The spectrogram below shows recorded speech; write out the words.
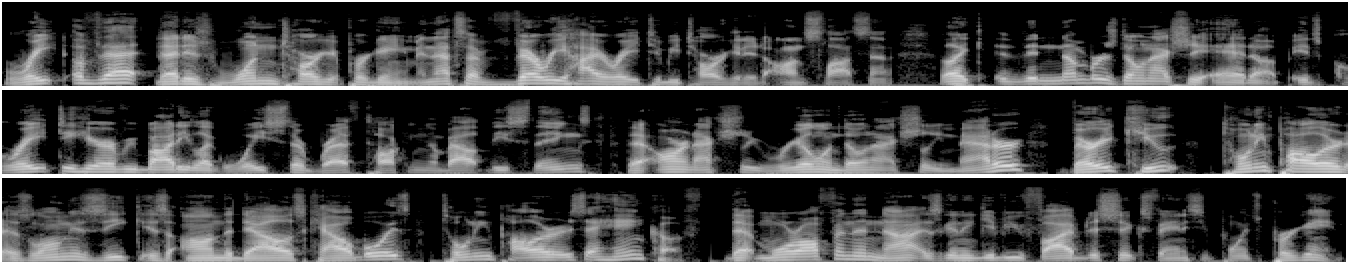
rate of that, that is one target per game. And that's a very high rate to be targeted on slot snap. Like the numbers don't actually add up. It's great to hear everybody like waste their breath talking about these things that aren't actually real and don't actually matter. Very cute. Tony Pollard, as long as Zeke is on the Dallas Cowboys, Tony Pollard is a handcuff that more often than not is going to give you five to six fantasy points per game.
